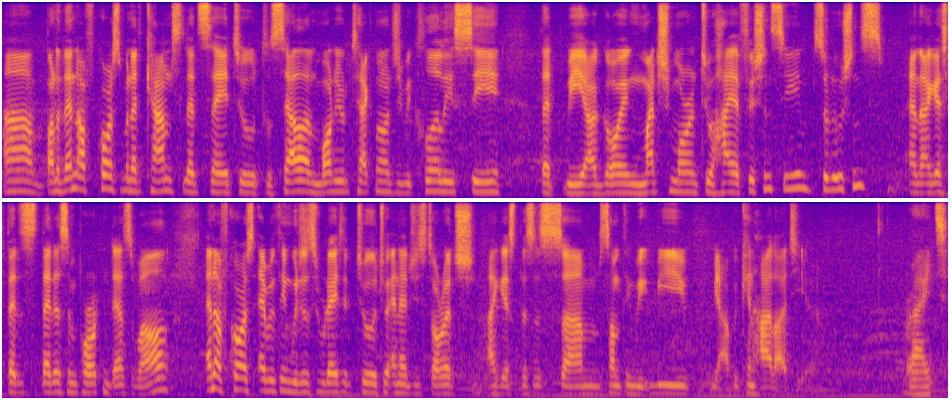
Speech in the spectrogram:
Uh, but then, of course, when it comes, let's say, to, to cell and module technology, we clearly see that we are going much more into high efficiency solutions. And I guess that is, that is important as well. And of course, everything which is related to, to energy storage, I guess this is um, something we, we, yeah, we can highlight here. right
